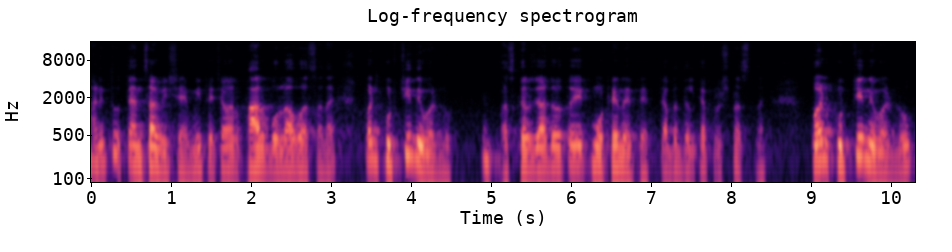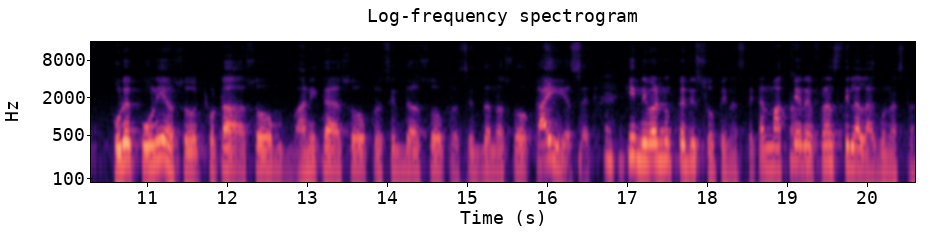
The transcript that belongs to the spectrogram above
आणि तो त्यांचा विषय मी त्याच्यावर फार बोलावं असं नाही. पण कुठची निवडणूक? भास्कर जाधव तर एक मोठे नेते आहेत. त्याबद्दल काही प्रश्नच नाही. पण कुठची निवडणूक? पुढे कोणी असो छोटा असो आणि काय असो प्रसिद्ध असो प्रसिद्ध नसो काही असेल. ही निवडणूक कधीच सोपी नसते. कारण मागचे रेफरन्स तिला लागून असतात.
